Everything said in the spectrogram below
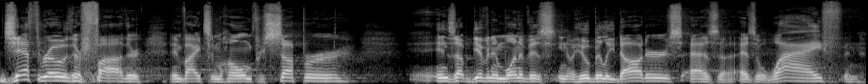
Jethro, their father, invites him home for supper, ends up giving him one of his, you know, hillbilly daughters as a, as a wife. And,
